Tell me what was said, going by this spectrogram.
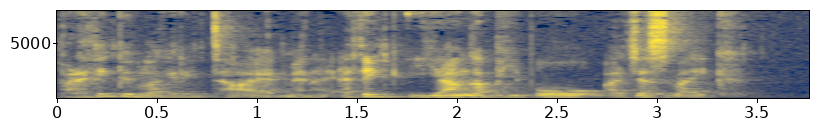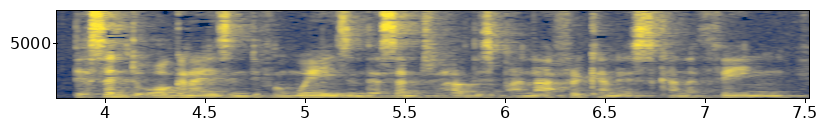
But I think people are getting tired, man. I, I think younger people are just like, they're sent to organize in different ways and they're sent to have this Pan Africanist kind of thing.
